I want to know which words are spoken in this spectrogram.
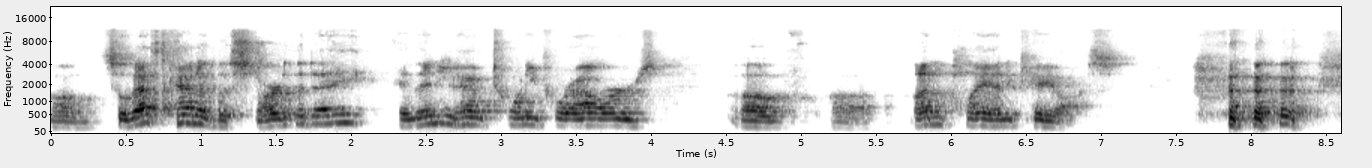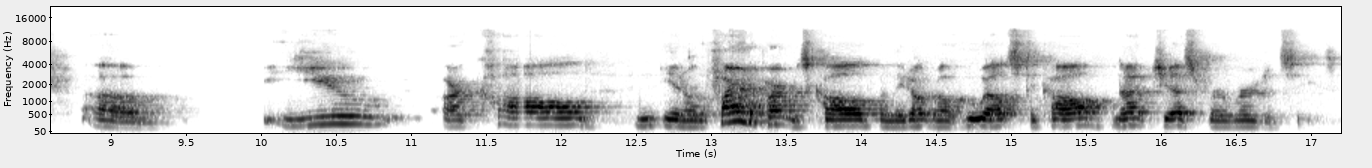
Um, so that's kind of the start of the day. And then you have 24 hours of uh, unplanned chaos. um, you are called, you know, the fire department's called when they don't know who else to call, not just for emergencies.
